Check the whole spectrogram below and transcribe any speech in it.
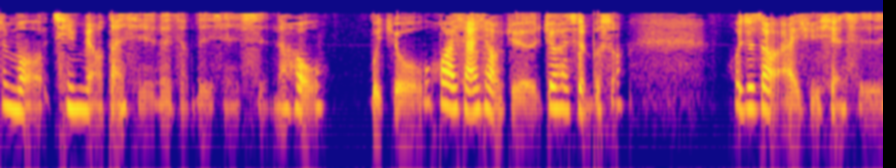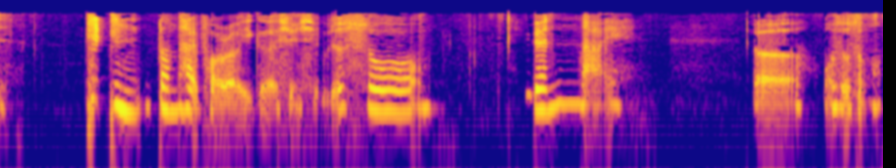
这么轻描淡写在讲这些事，然后我就画一下一下，我觉得就还是很不爽。我就在我 IG 现实 动态 po 了一个讯息，我就说原来，呃，我说什么？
